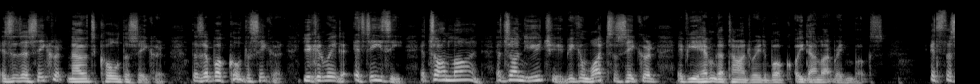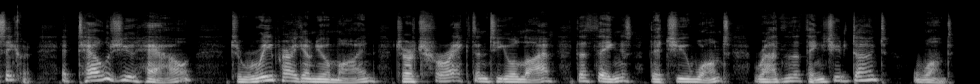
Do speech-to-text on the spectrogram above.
Is it a secret? No, it's called The Secret. There's a book called The Secret. You can read it. It's easy. It's online. It's on YouTube. You can watch The Secret if you haven't got time to read a book or you don't like reading books. It's The Secret. It tells you how to reprogram your mind to attract into your life the things that you want rather than the things you don't want.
